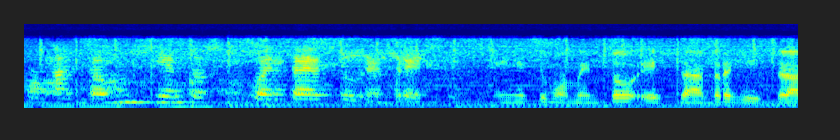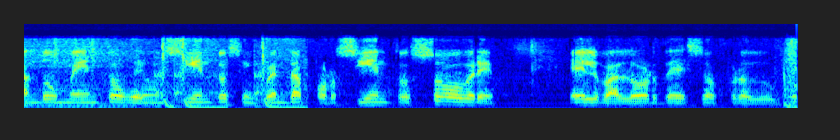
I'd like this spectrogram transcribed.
con hasta un 150 de sobreprecio. En este momento están registrando aumentos de un 150% sobre el valor de esos productos.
